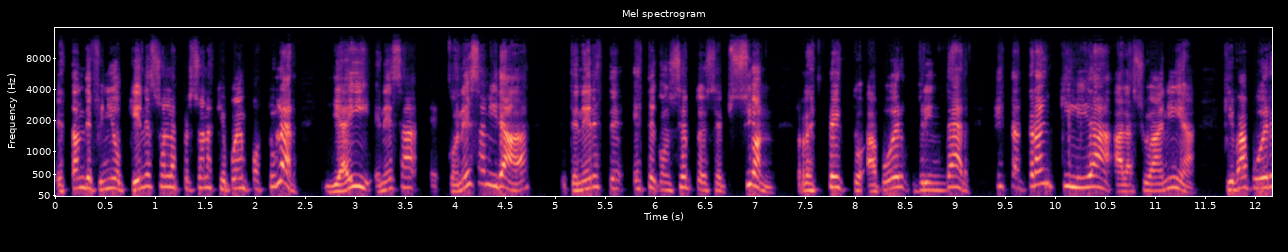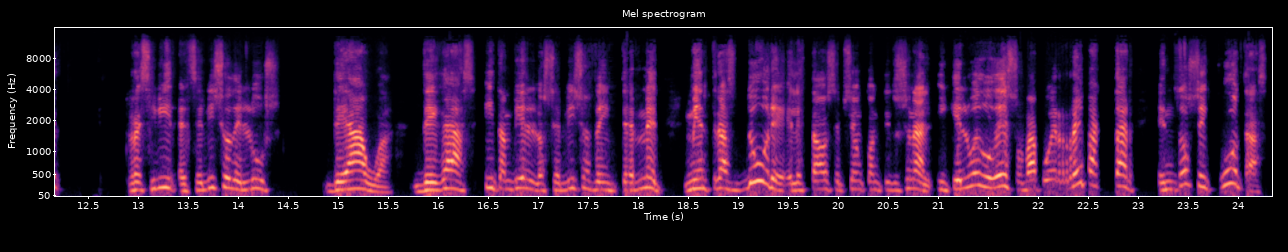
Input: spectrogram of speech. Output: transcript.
están definidos quiénes son las personas que pueden postular. Y ahí, en esa, con esa mirada, tener este, este concepto de excepción respecto a poder brindar esta tranquilidad a la ciudadanía que va a poder recibir el servicio de luz, de agua, de gas y también los servicios de Internet, mientras dure el estado de excepción constitucional y que luego de eso va a poder repactar en 12 cuotas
